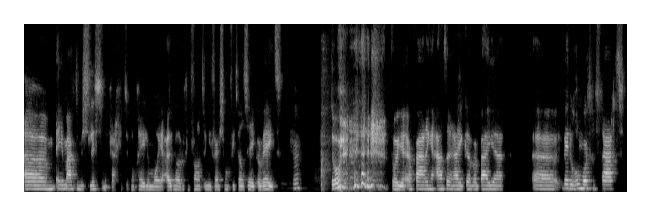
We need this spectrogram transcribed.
Um, en je maakt een beslissing, dan krijg je natuurlijk nog een hele mooie uitnodiging van het universum, of je het wel zeker weet. Zeker. Door, door je ervaringen aan te reiken, waarbij je uh, wederom wordt gevraagd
